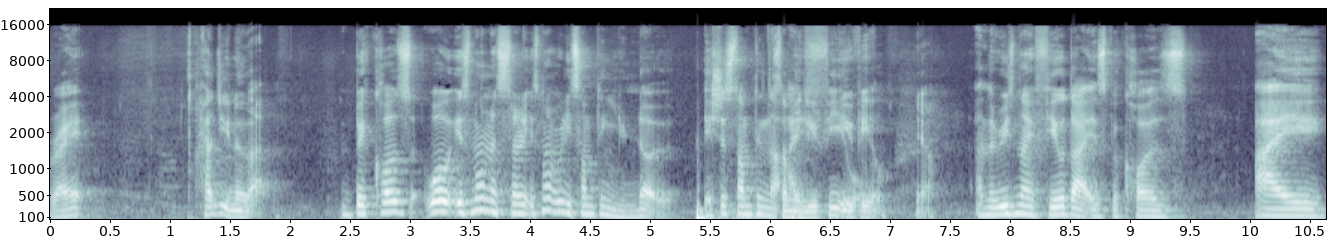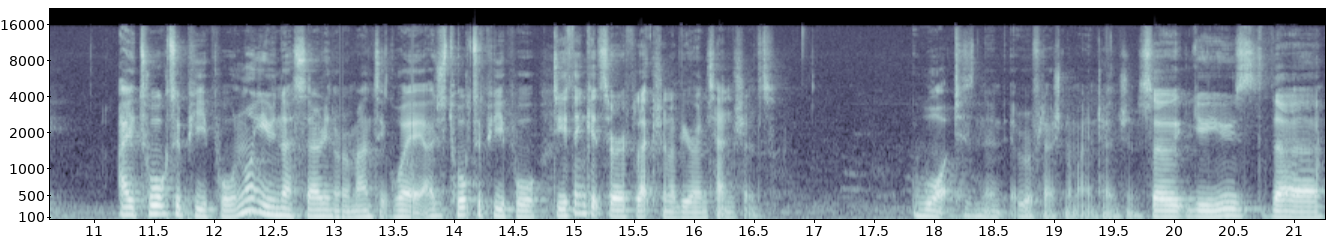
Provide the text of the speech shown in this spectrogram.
right? How do you know that? Because well, it's not necessarily it's not really something you know. It's just something that Something I you feel. you feel. Yeah. And the reason I feel that is because I I talk to people, not even necessarily in a romantic way. I just talk to people Do you think it's a reflection of your intentions? what is a reflection of my intentions. So you used the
